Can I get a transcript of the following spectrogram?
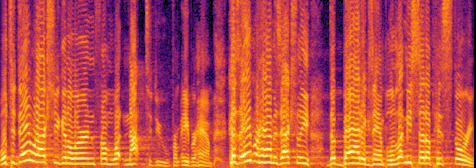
Well, today we're actually going to learn from what not to do from Abraham. Because Abraham is actually the bad example. And let me set up his story.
